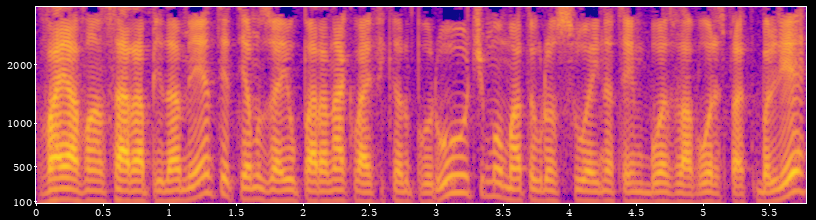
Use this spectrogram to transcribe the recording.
vai avançar rapidamente. Temos aí o Paraná que vai ficando por último, Mato Grosso ainda tem boas lavouras para colher,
